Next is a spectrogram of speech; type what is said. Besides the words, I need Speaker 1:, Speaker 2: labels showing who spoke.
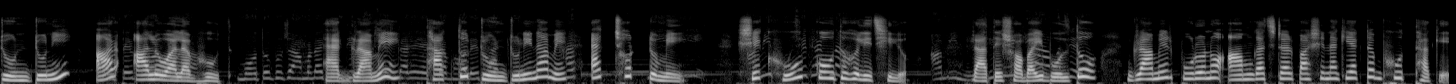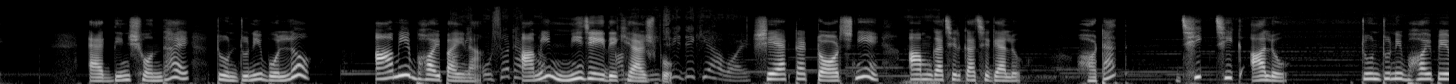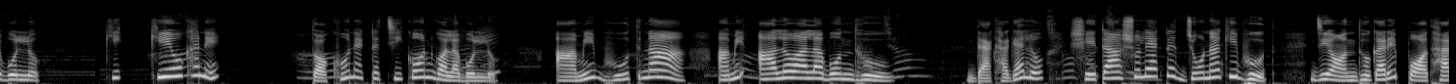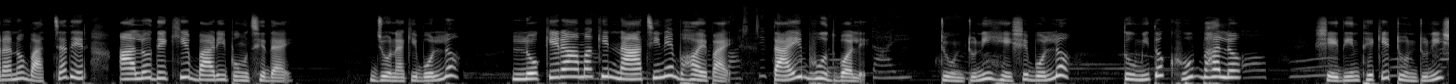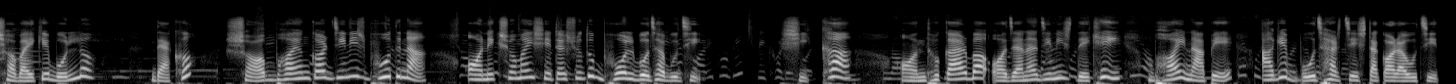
Speaker 1: টুনটুনি আর আলোওয়ালা ভূত। এক গ্রামে থাকত টুনটুনি নামে এক ছোট্ট মেয়ে। সে খুব কৌতূহলী ছিল। রাতে সবাই বলতো গ্রামের পুরনো আম গাছটার পাশে নাকি একটা ভূত থাকে। একদিন সন্ধ্যায় টুনটুনি বলল আমি ভয় পাই না। আমি নিজেই দেখে আসব। সে একটা টর্চ নিয়ে আম গাছের কাছে গেল। হঠাৎ ঝিকঝিক আলো। টুনটুনি ভয় পেয়ে বলল কে ওখানে? তখন একটা চিকন গলা বলল, আমি ভূত না, আমি আলো আলা বন্ধু। দেখা গেল, সেটা আসলে একটা জোনাকি ভূত, যে অন্ধকারে পথ হারানো বাচ্চাদের আলো দেখিয়ে বাড়ি পৌঁছে দেয়। জোনাকি বলল, লোকেরা আমাকে না চিনে ভয় পায়, তাই ভূত বলে। টুনটুনি হেসে বলল, তুমি তো খুব ভালো। সেদিন থেকে টুনটুনি সবাইকে বলল, দেখো সব ভয়ঙ্কর জিনিস ভূত না, অনেক সময় সেটা শুধু ভোল বোঝাবুঝি। শিক্ষা, অন্ধকার বা অজানা জিনিস দেখেই ভয় না পেয়ে আগে বোঝার চেষ্টা করা উচিত।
